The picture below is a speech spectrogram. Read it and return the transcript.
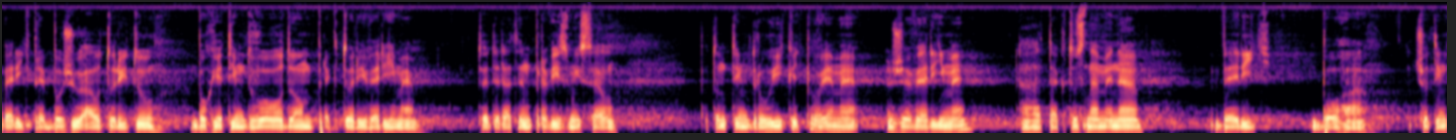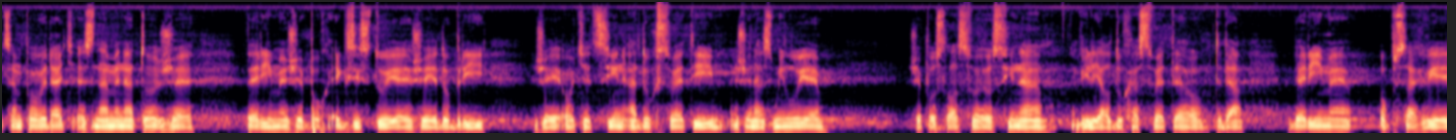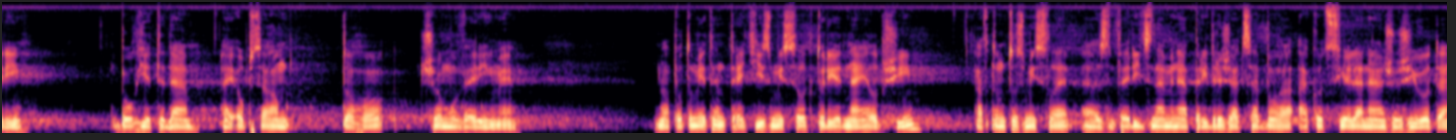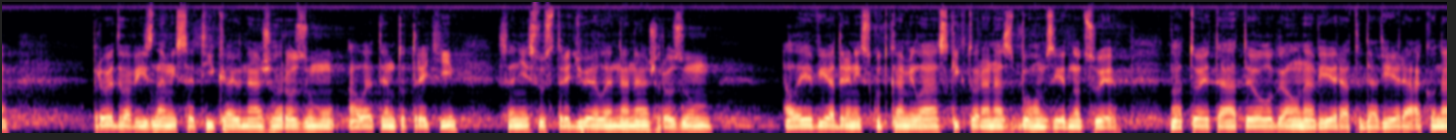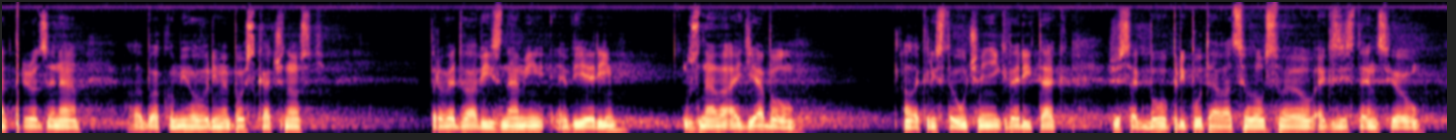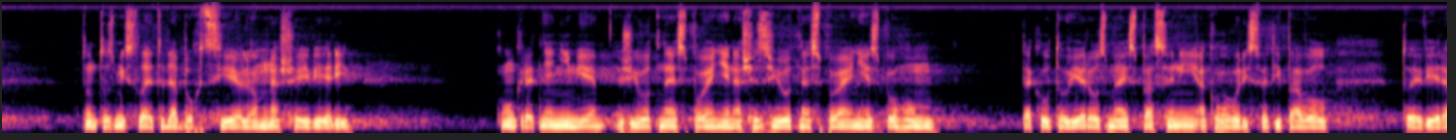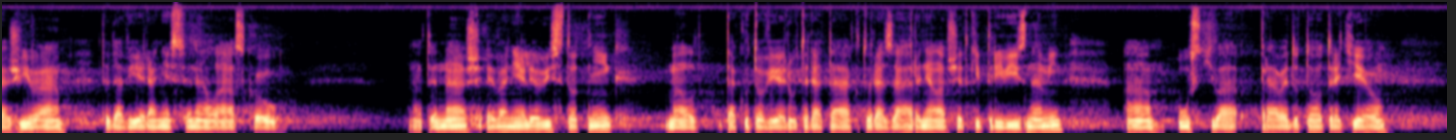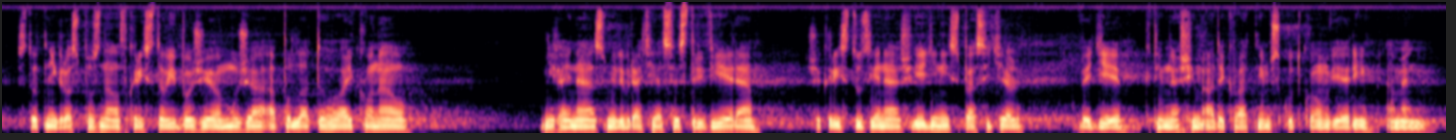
Veriť pre Božiu autoritu, Boh je tým dôvodom, pre ktorý veríme. To je teda ten prvý zmysel. Potom tým druhý, keď povieme, že veríme, a tak to znamená veriť Boha. Čo tým chcem povedať? Znamená to, že veríme, že Boh existuje, že je dobrý, že je Otec, Syn a Duch Svetý, že nás miluje, že poslal svojho Syna, vylial Ducha Svetého. Teda veríme obsah viery, Boh je teda aj obsahom toho, čomu veríme. No a potom je ten tretí zmysel, ktorý je najhlbší a v tomto zmysle eh, veriť znamená pridržať sa Boha ako cieľa nášho života. Prvé dva významy sa týkajú nášho rozumu, ale tento tretí sa nesústreďuje len na náš rozum, ale je vyjadrený skutkami lásky, ktorá nás s Bohom zjednocuje. No a to je tá teologálna viera, teda viera ako nadprirodzená alebo ako my hovoríme božskačnosť, prvé dva významy viery uznáva aj diabol, ale Kristov učeník verí tak, že sa k Bohu pripútava celou svojou existenciou. V tomto zmysle je teda Boh cieľom našej viery. Konkrétne ním je životné spojenie, naše životné spojenie s Bohom. Takouto vierou sme aj spasení, ako hovorí svätý Pavol, to je viera živá, teda viera nesená láskou. A ten náš evanieliový stotník mal takúto vieru, teda tá, ktorá zahrňala všetky tri významy a ústila práve do toho tretieho. Stotník rozpoznal v Kristovi Božieho muža a podľa toho aj konal. Nechaj nás, milí bratia a sestry, viera, že Kristus je náš jediný spasiteľ, vedie k tým našim adekvátnym skutkom viery. Amen.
